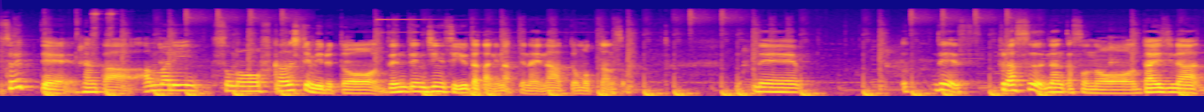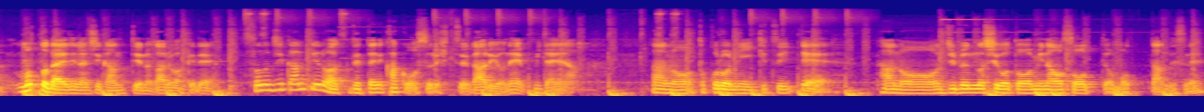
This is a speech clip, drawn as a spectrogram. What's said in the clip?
それってなんかあんまりその俯瞰してみると全然人生豊かになってないなって思ったんですよ。ででプラスなんかその大事なもっと大事な時間っていうのがあるわけでその時間っていうのは絶対に確保する必要があるよねみたいなあのところに行き着いてあの自分の仕事を見直そうって思ったんですね。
